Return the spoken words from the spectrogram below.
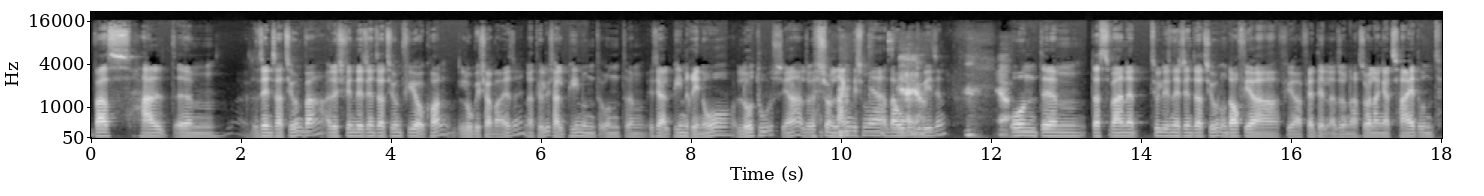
Was halt ähm, Sensation war. Also ich finde Sensation für Ocon, logischerweise, natürlich. Alpine und, und ähm, ist ja Alpine, Renault, Lotus, ja, also ist schon lange nicht mehr da oben ja, ja. gewesen. Ja. Und ähm, das war natürlich eine Sensation und auch für, für Vettel, also nach so langer Zeit. Und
